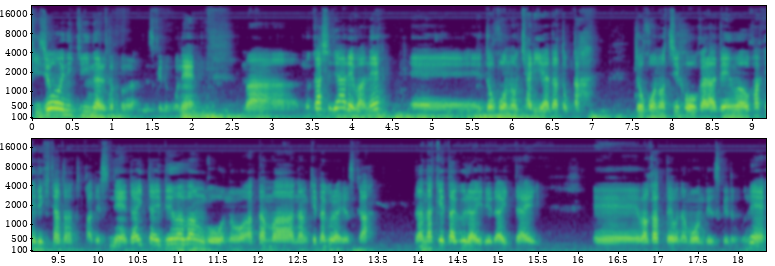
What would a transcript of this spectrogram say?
非常に気になるところなんですけどもね。まあ、昔であればね、えー、どこのキャリアだとか、どこの地方から電話をかけてきただとかですね、だいたい電話番号の頭何桁ぐらいですか ?7 桁ぐらいでだいたい、えー、分かったようなもんですけどもね、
